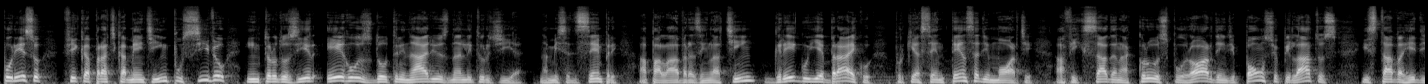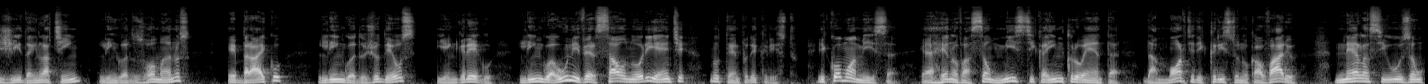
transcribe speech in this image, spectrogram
Por isso, fica praticamente impossível introduzir erros doutrinários na liturgia. Na missa de sempre, há palavras em latim, grego e hebraico, porque a sentença de morte, afixada na cruz por ordem de Pôncio Pilatos, estava redigida em latim, língua dos romanos, hebraico, língua dos judeus, e em grego, língua universal no Oriente, no tempo de Cristo. E como a missa é a renovação mística e incruenta da morte de Cristo no Calvário, nela se usam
